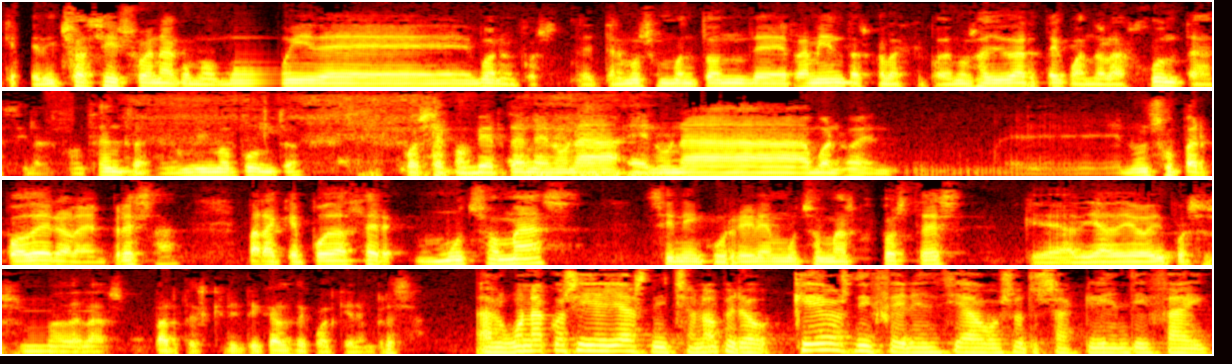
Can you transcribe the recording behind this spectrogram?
que dicho así suena como muy de, bueno, pues tenemos un montón de herramientas con las que podemos ayudarte, cuando las juntas y las concentras en un mismo punto, pues se convierten en una, en una, bueno, en, en un superpoder a la empresa para que pueda hacer mucho más sin incurrir en muchos más costes que a día de hoy pues es una de las partes críticas de cualquier empresa. Alguna cosilla ya has dicho, ¿no? Pero ¿qué os diferencia a vosotros a Clientify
